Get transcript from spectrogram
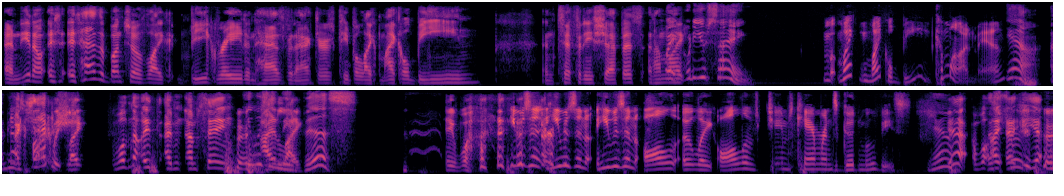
And, you know, it, it has a bunch of, like, B grade and has been actors, people like Michael Biehn and Tiffany Shepis. And I'm Wait, like, what are you saying? M- Mike, Michael Biehn, come on, man. Yeah. I mean, exactly. Like, well, no, it, I'm, I'm saying he was I in like the abyss. It was. He was in he was in he was in all uh, like all of James Cameron's good movies. Yeah. Yeah, well, I, I, yeah.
